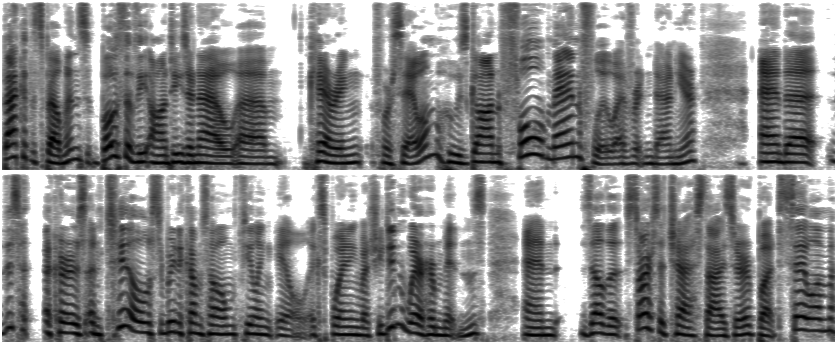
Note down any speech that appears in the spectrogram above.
Back at the Spellmans, both of the aunties are now um, caring for Salem, who's gone full man flu, I've written down here. And uh, this occurs until Sabrina comes home feeling ill, explaining that she didn't wear her mittens, and Zelda starts to chastise her, but Salem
